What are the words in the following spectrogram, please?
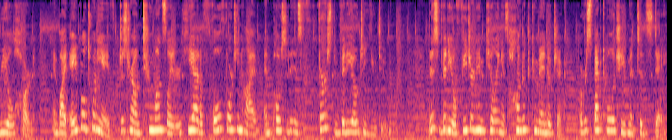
real hard, and by April 28th, just around two months later, he had a full 14 hive and posted his first video to YouTube. This video featured him killing his 100th commando chick, a respectable achievement to this day.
